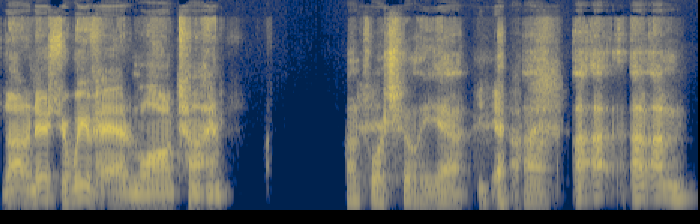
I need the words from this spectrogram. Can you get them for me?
not an issue we've had in a long time. unfortunately, yeah. Yeah, Uh, I, I, I'm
